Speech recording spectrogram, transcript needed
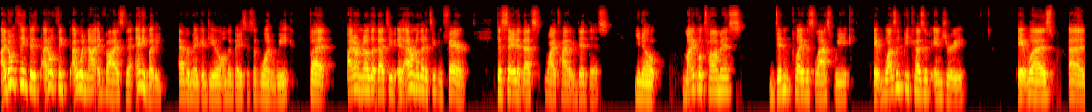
I don't think that, I don't think, I would not advise that anybody ever make a deal on the basis of one week, but I don't know that that's even. I don't know that it's even fair to say that that's why Tyler did this. You know, Michael Thomas didn't play this last week. It wasn't because of injury. It was. Uh,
